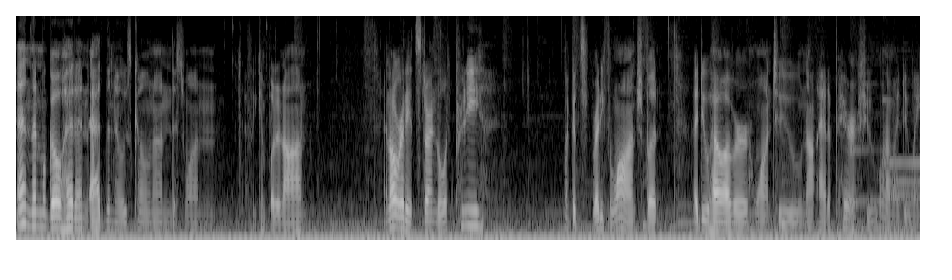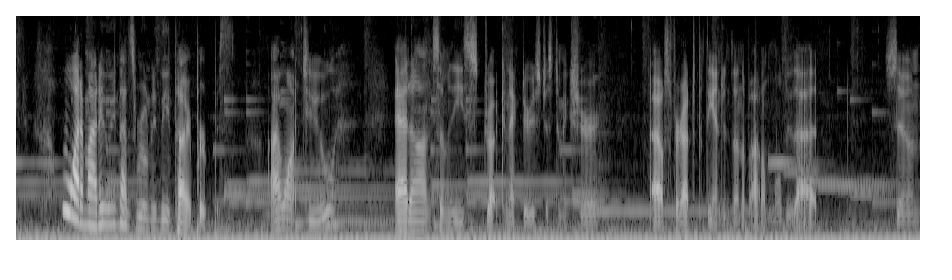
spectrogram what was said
And then we'll go ahead and add the nose cone on this one. If we can put it on. And already it's starting to look pretty like it's ready for launch. But I do, however, want to not add a parachute. What am I doing? What am I doing? That's ruining the entire purpose. I want to add on some of these strut connectors just to make sure. I also forgot to put the engines on the bottom. We'll do that soon,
